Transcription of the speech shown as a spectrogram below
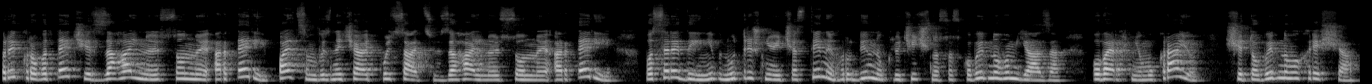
При кровотечі з загальної сонної артерії пальцем визначають пульсацію загальної сонної артерії посередині внутрішньої частини грудинно-ключично-сосковидного м'яза по верхньому краю щитовидного хряща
